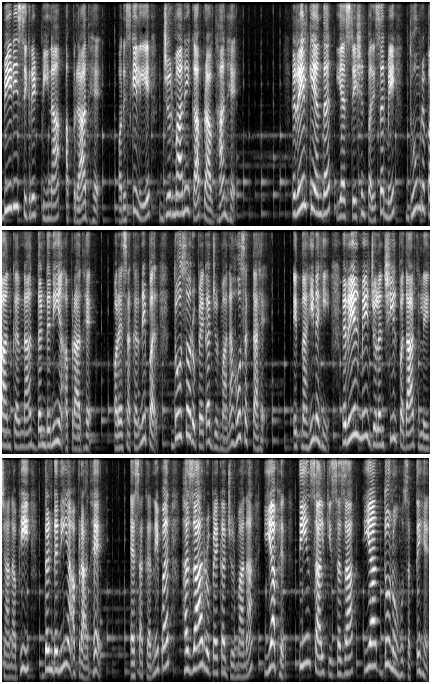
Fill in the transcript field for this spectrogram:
बीड़ी सिगरेट पीना अपराध है और इसके लिए जुर्माने का प्रावधान है। रेल के अंदर या स्टेशन परिसर में धूम्रपान करना दंडनीय अपराध है और ऐसा करने पर दो सौ रूपए का जुर्माना हो सकता है। इतना ही नहीं, रेल में ज्वलनशील पदार्थ ले जाना भी दंडनीय अपराध है। ऐसा करने पर हज़ार रुपए का जुर्माना या फिर तीन साल की सजा या दोनों हो सकते हैं।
